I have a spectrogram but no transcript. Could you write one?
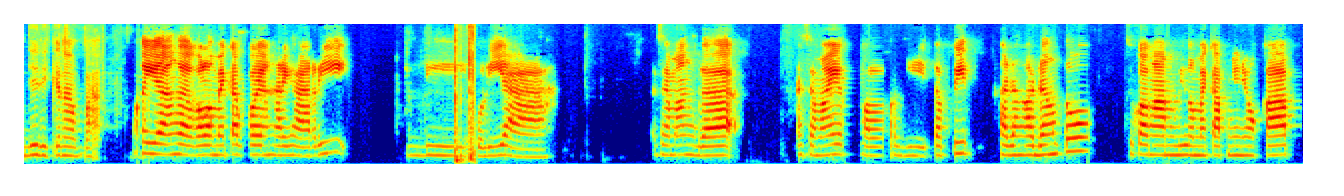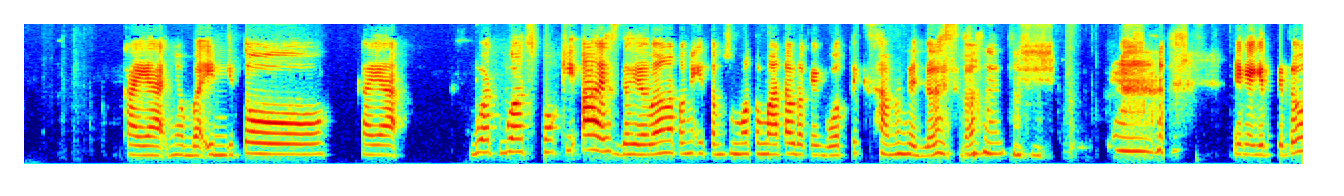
jadi kenapa? Oh iya, enggak. Kalau makeup kalau yang hari-hari di kuliah. SMA enggak. SMA ya kalau pergi. Tapi kadang-kadang tuh suka ngambil makeupnya nyokap. Kayak nyobain gitu. Kayak buat-buat smoky eyes. Gaya banget. Pokoknya hitam semua tuh mata udah kayak gotik. Sama nggak jelas banget. ya kayak gitu-gitu.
